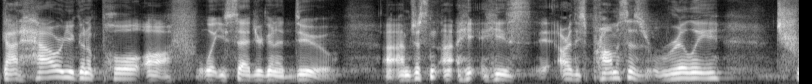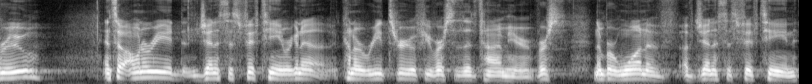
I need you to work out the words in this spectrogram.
God, how are you going to pull off what you said you're going to do? I'm just, he, he's, are these promises really true? And so I want to read Genesis 15. We're going to kind of read through a few verses at a time here. Verse number one of, of Genesis 15.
